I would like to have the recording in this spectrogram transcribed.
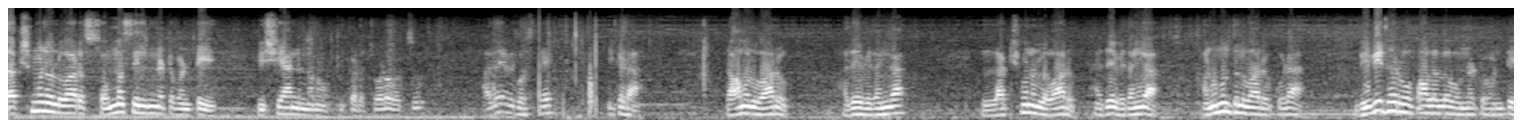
లక్ష్మణుల వారు సొమ్మసిల్లినటువంటి విషయాన్ని మనం ఇక్కడ చూడవచ్చు. అదే వస్తే ఇక్కడ రాముల వారు అదేవిధంగా లక్ష్మణుల వారు అదేవిధంగా హనుమంతుల వారు కూడా వివిధ రూపాలలో ఉన్నటువంటి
